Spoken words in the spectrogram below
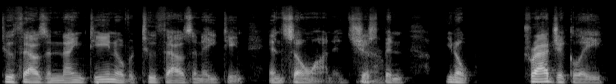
2019 over 2018, and so on. It's just yeah. been, you know, tragically,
